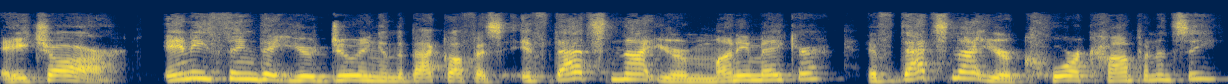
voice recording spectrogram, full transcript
HR, anything that you're doing in the back office, if that's not your moneymaker, if that's not your core competency,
